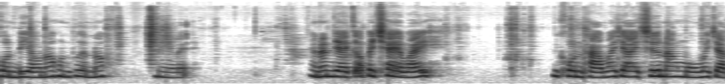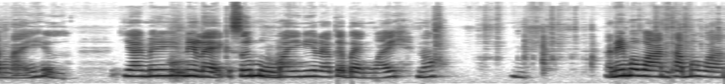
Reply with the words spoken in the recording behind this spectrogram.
คนเดียวเนาะเพื่อนๆเนาะ นี่แหละ อันนั้นยายก็เอาไปแช่ไว้ มีคนถามว่ายายซื้อนังหมูมาจากไหน เออ ยายไม่นี่แหละ ซื้อหมูมาอย่างนี้แล้วก็แบ่งไว้เนาะ อันนี้เมื่อวานทำเมื่อวาน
